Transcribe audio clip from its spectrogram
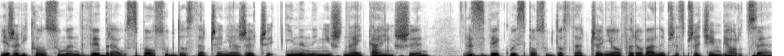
Jeżeli konsument wybrał sposób dostarczenia rzeczy inny niż najtańszy, zwykły sposób dostarczenia oferowany przez przedsiębiorcę,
